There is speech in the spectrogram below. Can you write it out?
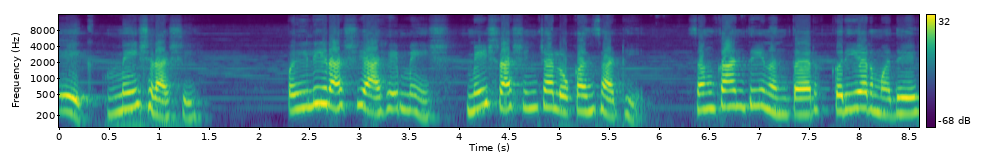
एक मेष राशी. पहिली राशी आहे मेष. मेष राशींच्या लोकांसाठी संक्रांतीनंतर करिअरमध्ये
